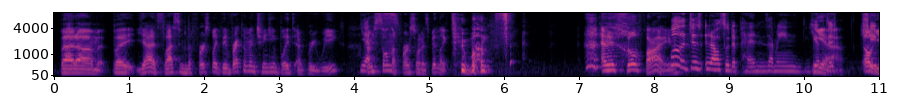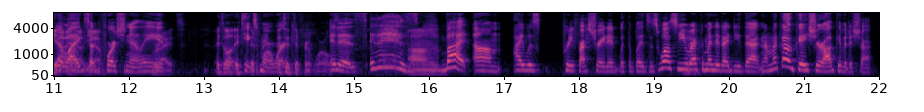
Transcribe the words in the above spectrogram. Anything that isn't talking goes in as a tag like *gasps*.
But um, but yeah, it's lasting the first blade. They recommend changing blades every week. I'm still on the first one. It's been like *laughs* two months, and it's still fine. Well, it just it also depends. I mean, you have Yeah. to Oh, shave yeah, your know, legs. yeah. Unfortunately, right. It's it's takes different. more It's a different world. it is. It is. Um, but um, I was pretty frustrated with the blades as well. So you recommended I do that, and I'm like, okay, sure, I'll give it a shot.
